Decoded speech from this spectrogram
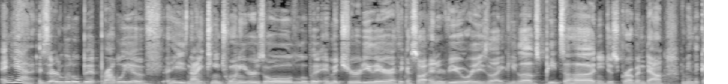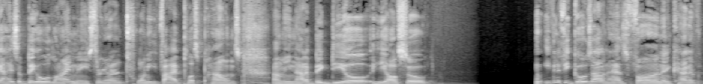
And yeah, is there a little bit probably of, hey, he's 19, 20 years old, a little bit of immaturity there. I think I saw an interview where he's like, he loves Pizza Hut and he's just grubbing down. I mean, the guy's a big old lineman. He's 325 plus pounds. I mean, not a big deal. He also, you know, even if he goes out and has fun and kind of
